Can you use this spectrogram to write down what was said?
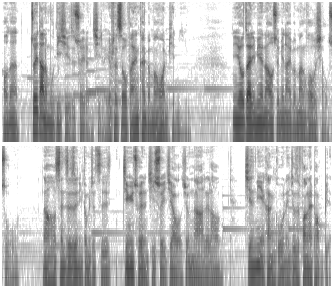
哦，那最大的目的其实是吹冷气的。有的时候，反正看一本漫画很便宜嘛，你又在里面，然后随便拿一本漫画或小说，然后甚至是你根本就只是进去吹冷气睡觉，就拿着，然后其实你也看过了，你就是放在旁边，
